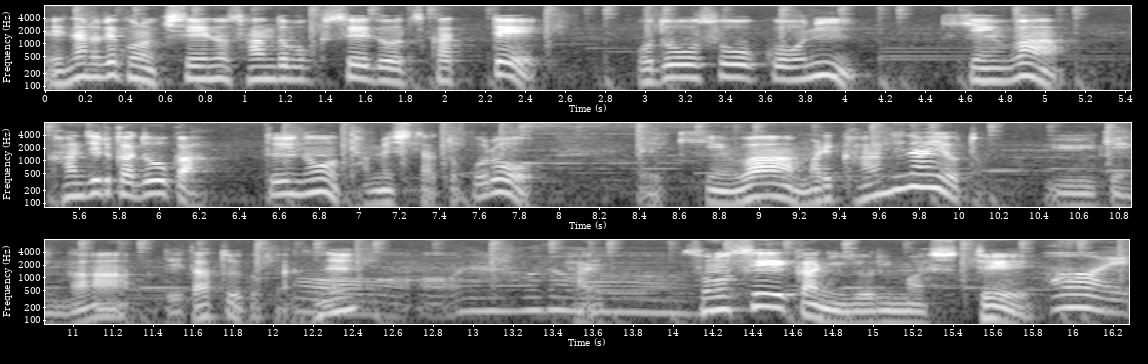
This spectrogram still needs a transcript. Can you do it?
なのでこの規制のサンドボックス制度を使って歩道走行に危険は感じるかどうかというのを試したところ、えー危険はあまり感じないよという意見が出たということなんですね。なるほど。はい。その成果によりましてはい。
